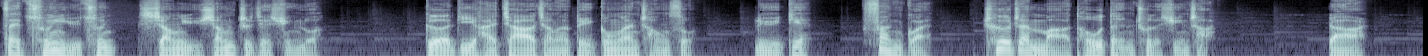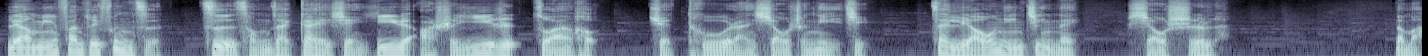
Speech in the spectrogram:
在村与村、乡与乡之间巡逻。各地还加强了对公安场所、旅店、饭馆、车站、码头等处的巡查。然而，两名犯罪分子自从在盖县一月二十一日作案后，却突然销声匿迹，在辽宁境内消失了。那么，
